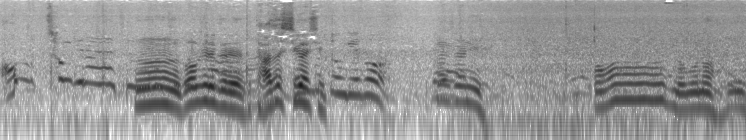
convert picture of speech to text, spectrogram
엄청 길어요 지금. 응, 거기를 그래. 다섯 시간씩. 똥계고 한산이. 어, 너무나. 이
